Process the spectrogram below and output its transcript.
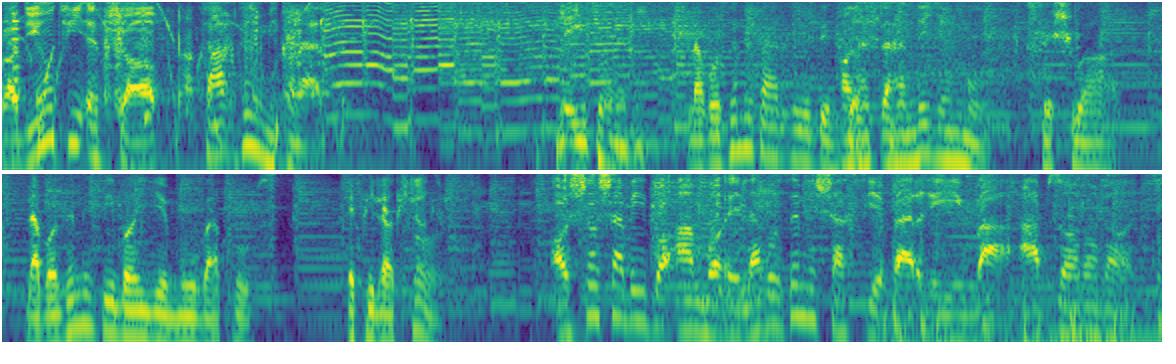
رادیو تی اف شاپ تقدیم می کند لیزر. لوازم برقی حالت بهداشت دهنده مو. سشوار. لوازم زیبایی مو و پوست. اپیلاتور. آشنا شوید با انواع لوازم شخصی برقی و ابزارالات.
